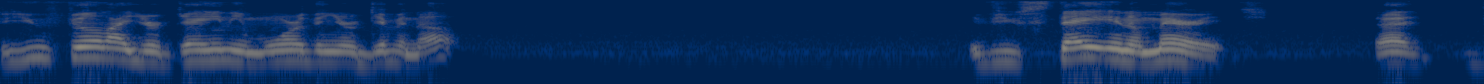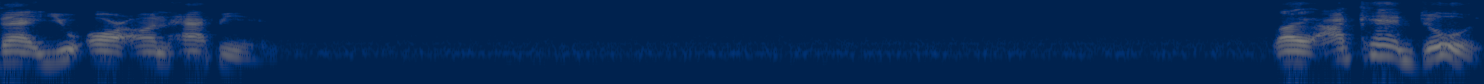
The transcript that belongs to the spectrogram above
Do you feel like you're gaining more than you're giving up? If you stay in a marriage that that you are unhappy in. Like I can't do it.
